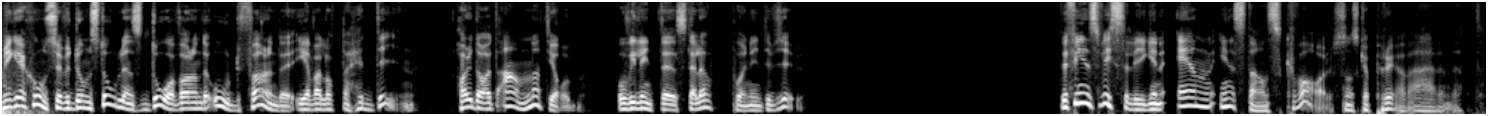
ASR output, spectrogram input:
Migrationsöverdomstolens dåvarande ordförande Eva-Lotta Hedin har idag ett annat jobb och vill inte ställa upp på en intervju. Det finns visserligen en instans kvar som ska pröva ärendet.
